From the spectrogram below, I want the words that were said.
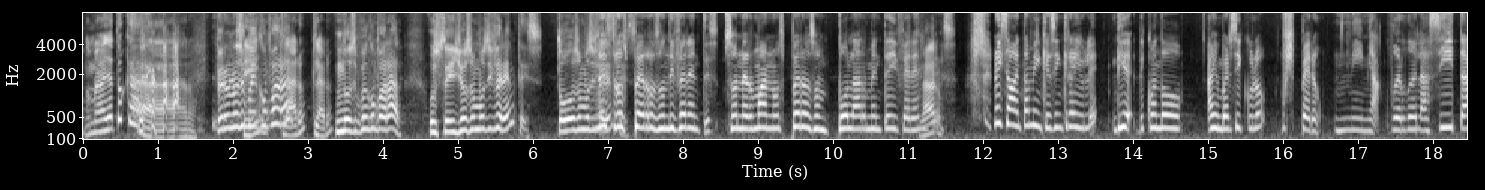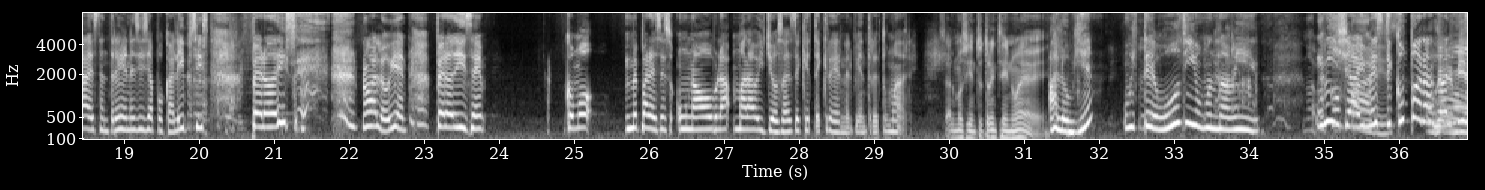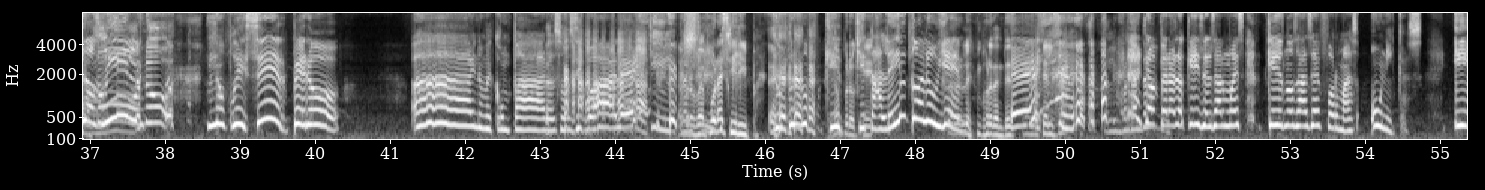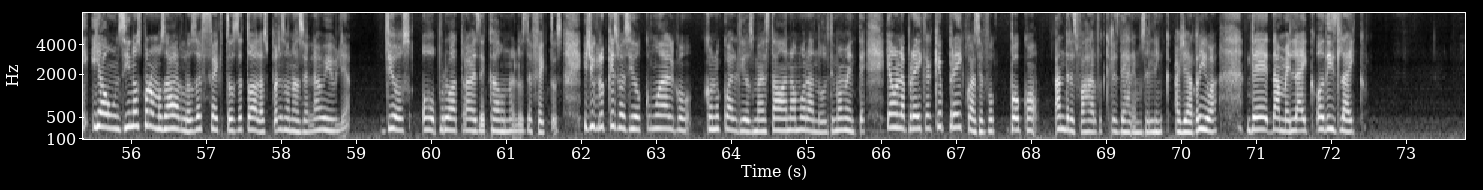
No me vaya a tocar. Pero no se Sí, pueden comparar. Claro, claro. No se pueden comparar. Usted y yo somos diferentes. Todos somos diferentes. Nuestros perros son diferentes. Son hermanos, pero son polarmente diferentes. No, y saben también que es increíble de, de cuando hay un versículo, pero ni me acuerdo de la cita, está entre Génesis y Apocalipsis, pero dice, no hablo bien, pero dice, como me pareces una obra maravillosa desde que te creé en el vientre de tu madre. Salmo 139. ¿A lo bien? Uy, te odio, Juan David. No te Uy, ya, y me estoy comparando al Jeremías. 2000. no. No puede ser, pero. Ay, no me comparo, somos iguales. Pero fue pura chiripa. No, pero no, qué, No, pero qué qué- talento a lo Pero bien. lo importante es que Eh. es el Exacto, lo importante es No, lo pero lo que dice el Salmo es que Dios nos hace de formas únicas. Y, y aún si nos ponemos a ver los defectos de todas las personas en la Biblia, Dios obró a través de cada uno de los defectos. Y yo creo que eso ha sido como algo con lo cual Dios me ha estado enamorando últimamente. Y aún la predica que predicó hace poco Andrés Fajardo, que les dejaremos el link allá arriba, de dame like o dislike.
